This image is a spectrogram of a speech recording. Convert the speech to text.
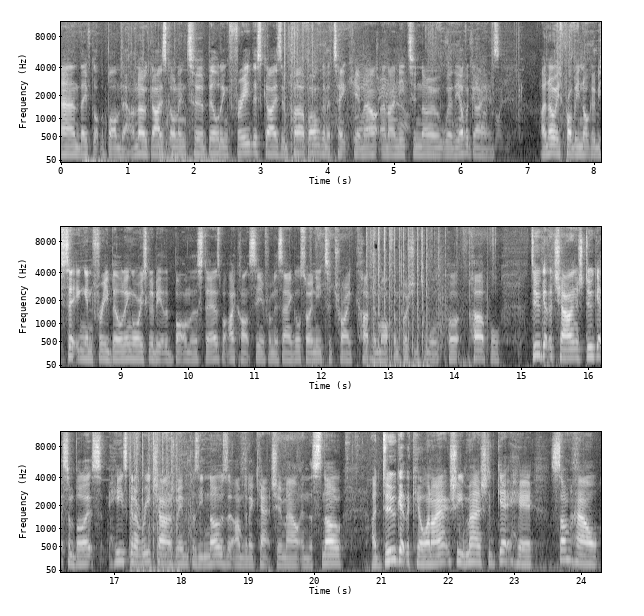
And they've got the bomb down. I know guy's gone into building three. This guy's in purple. I'm going to take him out, and I need to know where the other guy is. I know he's probably not going to be sitting in free building or he's going to be at the bottom of the stairs, but I can't see him from this angle, so I need to try and cut him off and push him towards purple. Do get the challenge, do get some bullets. He's going to re-challenge me because he knows that I'm going to catch him out in the snow. I do get the kill, and I actually managed to get here somehow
